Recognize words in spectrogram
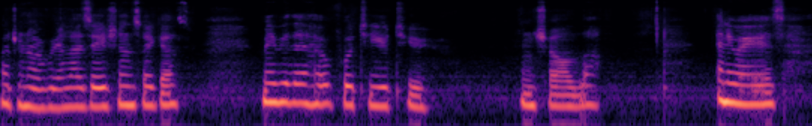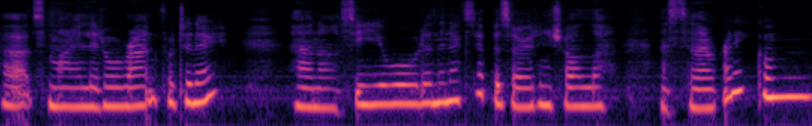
I don't know, realizations, I guess, maybe they're helpful to you too, inshallah. Anyways, that's my little rant for today, and I'll see you all in the next episode, inshallah. Assalamu alaikum.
